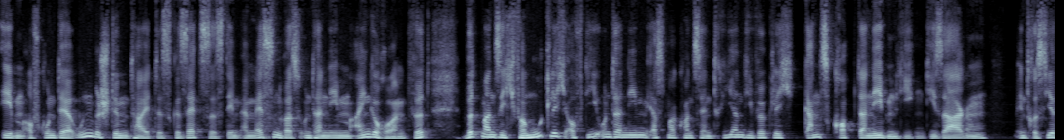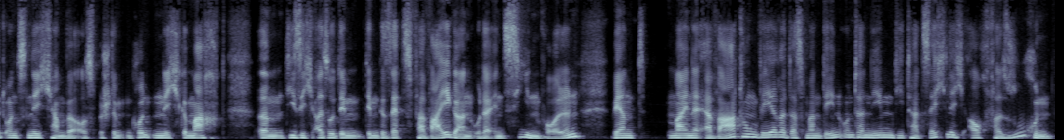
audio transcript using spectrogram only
eben aufgrund der Unbestimmtheit des Gesetzes, dem Ermessen, was Unternehmen eingeräumt wird, wird man sich vermutlich auf die Unternehmen erstmal konzentrieren, die wirklich ganz grob daneben liegen, die sagen, interessiert uns nicht, haben wir aus bestimmten Gründen nicht gemacht, ähm, die sich also dem, dem Gesetz verweigern oder entziehen wollen, während meine Erwartung wäre, dass man den Unternehmen, die tatsächlich auch versuchen,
